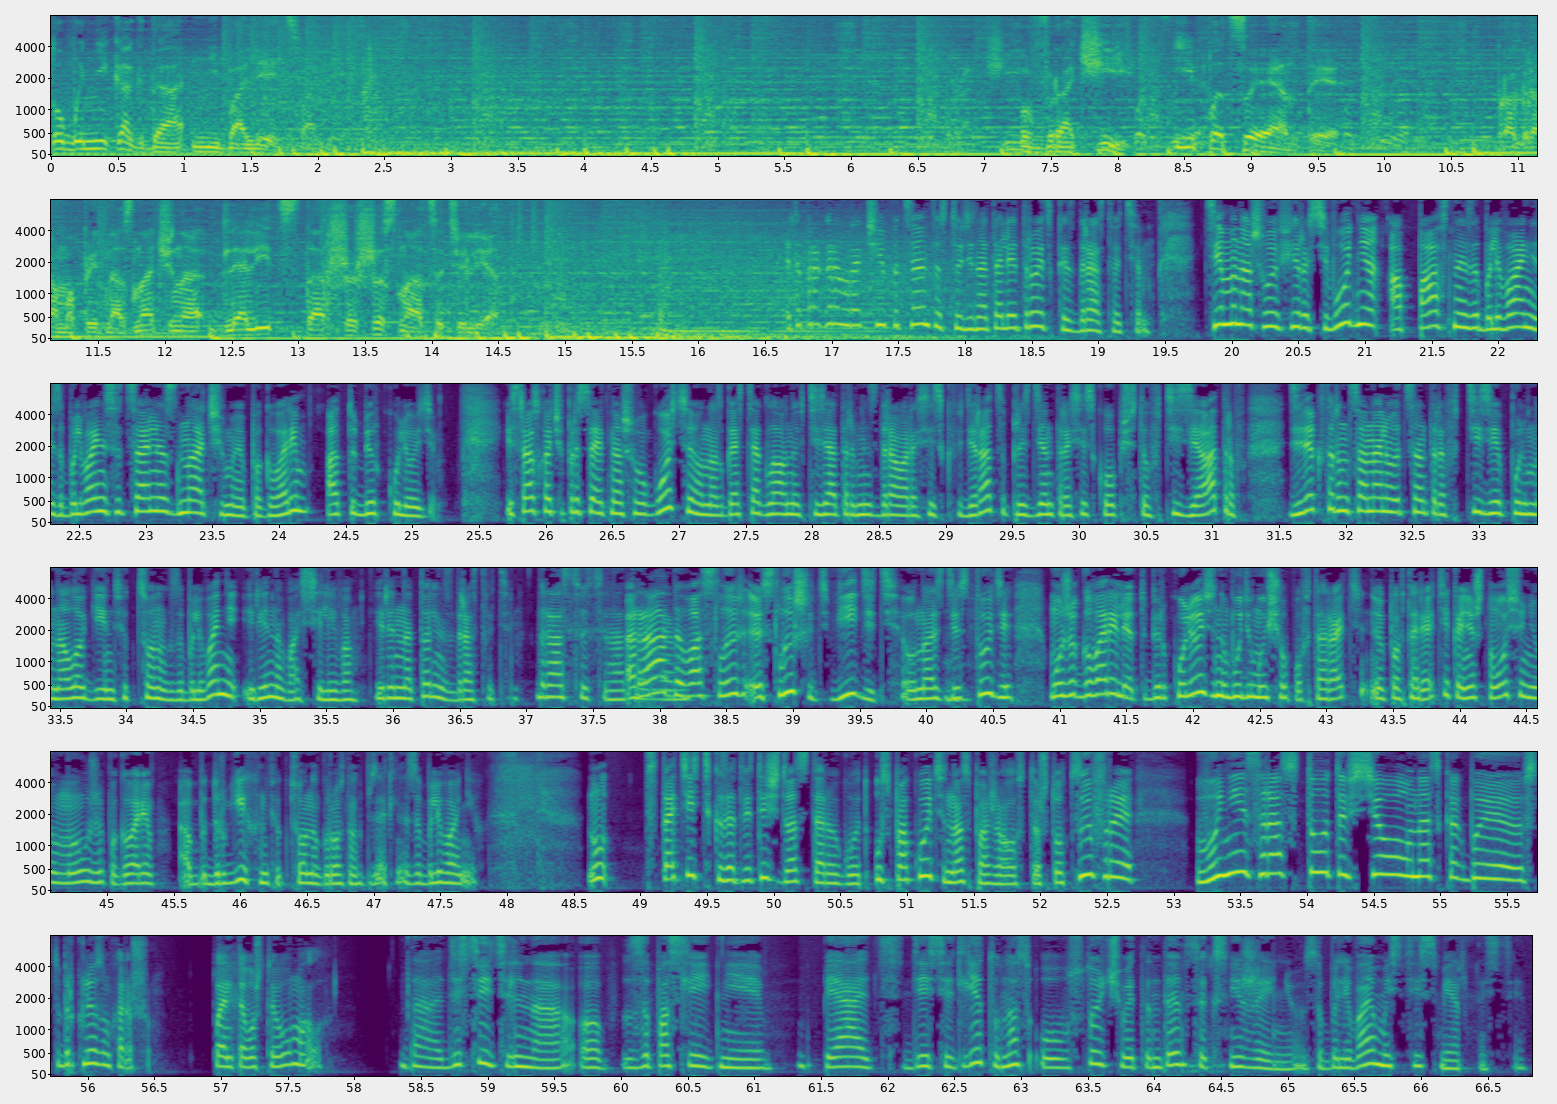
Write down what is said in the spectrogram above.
чтобы никогда не болеть. Врачи и пациенты. Программа предназначена для лиц старше 16 лет. Это программа «Врачи и пациенты» студии Наталья Троицкая. Здравствуйте. Тема нашего эфира сегодня – опасное заболевание, заболевание социально значимое. Поговорим о туберкулезе. И сразу хочу представить нашего гостя. У нас в гостях главный фтизиатр Минздрава Российской Федерации, президент Российского общества фтизиатров, директор Национального центра фтизиопульмонологии и инфекционных заболеваний Ирина Васильева. Ирина Анатольевна, здравствуйте. Здравствуйте, Наталья. Рада вас э, слышать, видеть у нас здесь в студии. Мы уже говорили о туберкулезе, но будем еще повторять. Э, повторять. И, конечно, осенью мы уже поговорим об других инфекционных грозных обязательных заболеваниях. Ну, статистика за 2022 год. Успокойте нас, пожалуйста, что цифры вниз растут, и все у нас как бы с туберкулезом хорошо. В плане того, что его мало. Да, действительно, э, за последние 5-10 лет у нас устойчивая тенденция к снижению заболеваемости и смертности.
